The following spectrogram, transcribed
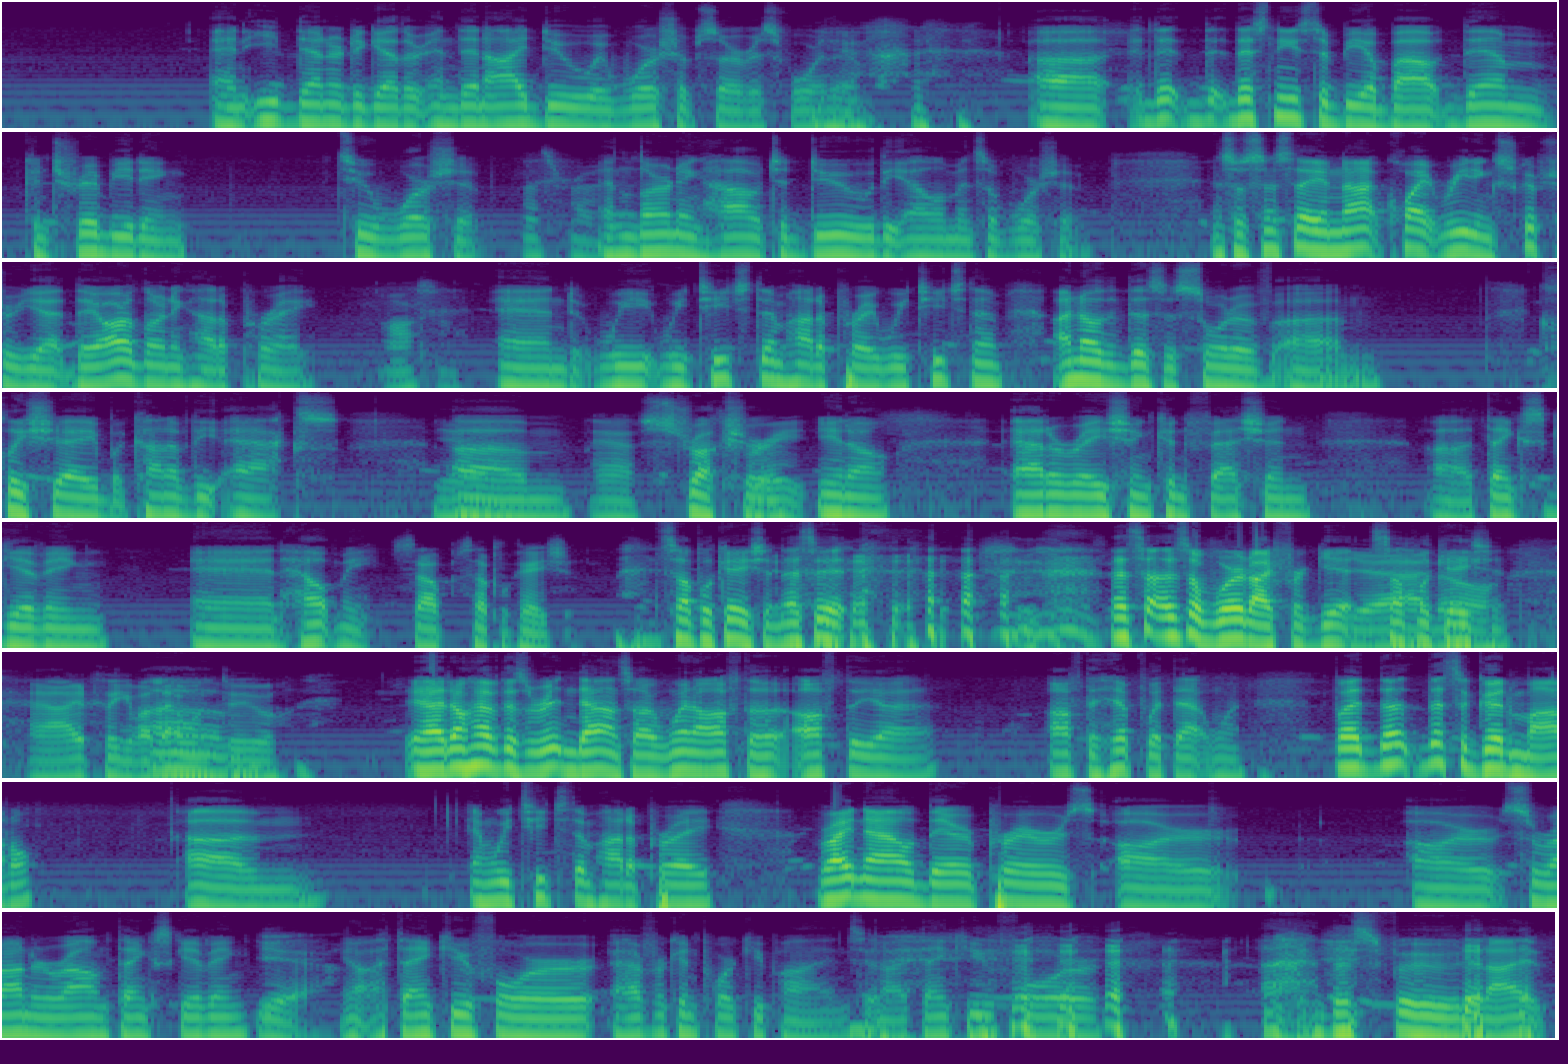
and eat dinner together and then I do a worship service for them. Yeah. Uh, th- th- this needs to be about them contributing to worship That's right. and learning how to do the elements of worship. And so, since they are not quite reading scripture yet, they are learning how to pray. awesome. And we, we teach them how to pray. We teach them, I know that this is sort of um, cliche, but kind of the acts Yeah. um, yeah. structure, great. you know, adoration, confession, uh, thanksgiving, and help me. Sup- supplication. Supplication. That's it. that's that's a word I forget. Yeah, I supplication. Yeah, I think about that Um, one too. Yeah, I don't have this written down, so I went off the off the uh, off the hip with that one. But that, that's a good model. Um, and we teach them how to pray. Right now, their prayers are are surrounded around Thanksgiving. Yeah. You know, I thank you for African porcupines, and I thank you for this food, and I,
